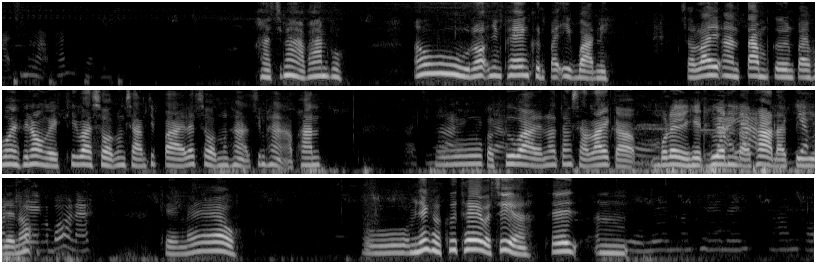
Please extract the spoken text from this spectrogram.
หาชิมหาพันสอง55พันพุ่นเอ้าเนาะยังแพงขึ้นไปอีกบาทนี่เสาไล่อ่านต่ำเกินไปพ่อแม่พี่น้องเลยคิดว่าสอบหนึง30ปลายและสอบหนึง55พันหาชิมโอ้ก็คือว่าเลยเนาะทั้งสาไร่กับบ่ได้เฮ็ดเฮือนหลายผ้าหลายปีเลยเนาะแข่งกับบ่นะแข็งแล้ว โอ้มันยังก็คือเท่แบบสิอะเท่อันเทเล่นมันเทเล่นข้านก็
